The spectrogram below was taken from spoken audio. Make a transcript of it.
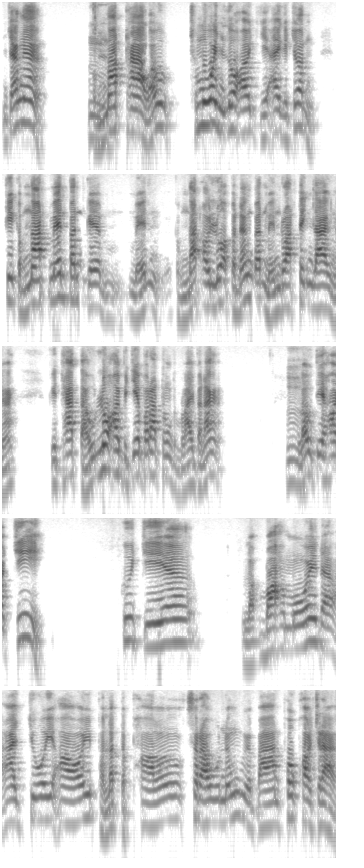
អញ្ចឹងកំណត់ថាឥឡូវឈ្មោះលក់ឲ្យជាឯកជនគេកំណត់មែនប៉ុន្តែគេមិនកំណត់ឲ្យលក់ប៉ុណ្ណឹងប៉ុន្តែមិនរត់ទិញឡើងណាគឺថាត្រូវលក់ឲ្យប្រជាពលរដ្ឋក្នុងតម្លៃប៉ុណ្ណាឥឡូវឧទាហរណ៍ជីគឺជារបស់មួយដែលអាចជួយឲ្យផលិតផលស្រូវនឹងវាបានភោគផលច្រើន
